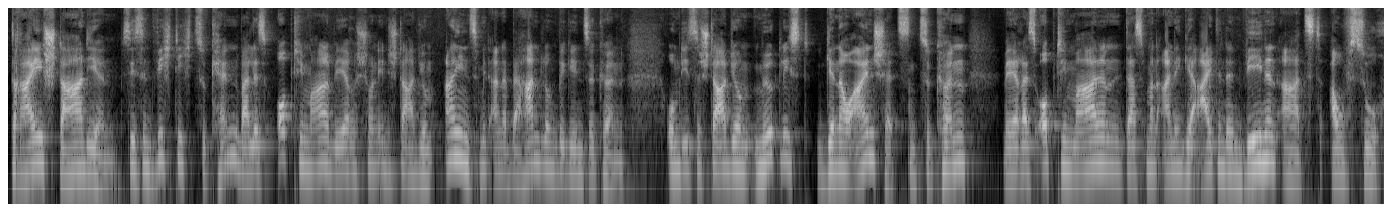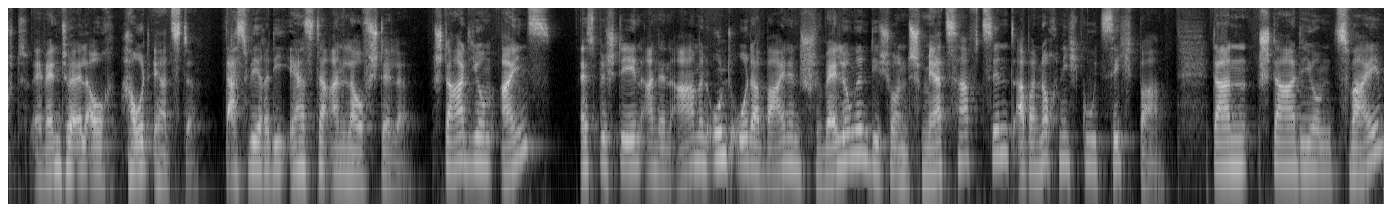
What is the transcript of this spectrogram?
drei Stadien. Sie sind wichtig zu kennen, weil es optimal wäre, schon in Stadium 1 mit einer Behandlung beginnen zu können. Um dieses Stadium möglichst genau einschätzen zu können, wäre es optimal, dass man einen geeigneten Venenarzt aufsucht, eventuell auch Hautärzte. Das wäre die erste Anlaufstelle. Stadium 1 es bestehen an den Armen und oder Beinen Schwellungen, die schon schmerzhaft sind, aber noch nicht gut sichtbar. Dann Stadium 2.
